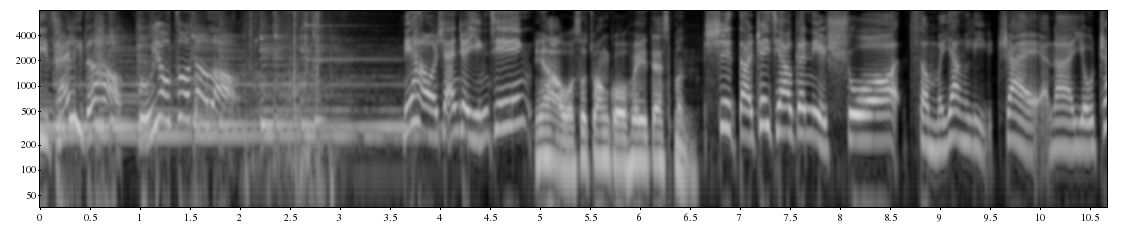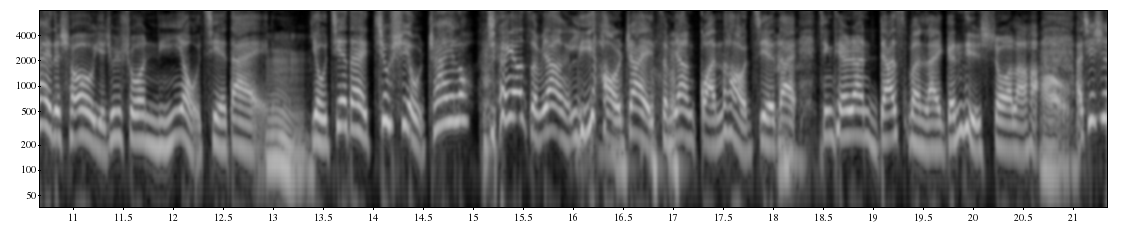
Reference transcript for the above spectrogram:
理财理得好，不用做到老。你好，我是 Angel 银晶。你好，我是庄国辉 Desmond。是的，这期要跟你说怎么样理债啊。那有债的时候，也就是说你有借贷，嗯，有借贷就是有债喽。这样要怎么样理好债？怎么样管好借贷？今天让 Desmond 来跟你说了哈。好啊，其实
